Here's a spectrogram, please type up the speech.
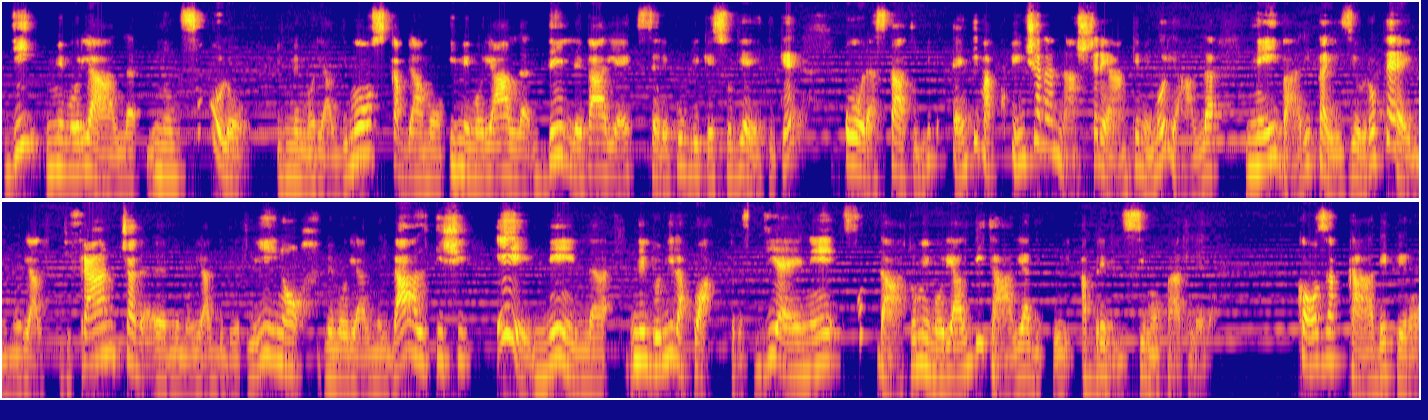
di Memorial, non solo il Memorial di Mosca, abbiamo il Memorial delle varie ex repubbliche sovietiche, ora stati indipendenti, ma cominciano a nascere anche memorial nei vari paesi europei, memorial di Francia, eh, memorial di Berlino, memorial nei Baltici e nel, nel 2004 viene fondato Memorial d'Italia di cui a brevissimo parlerò. Cosa accade però?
